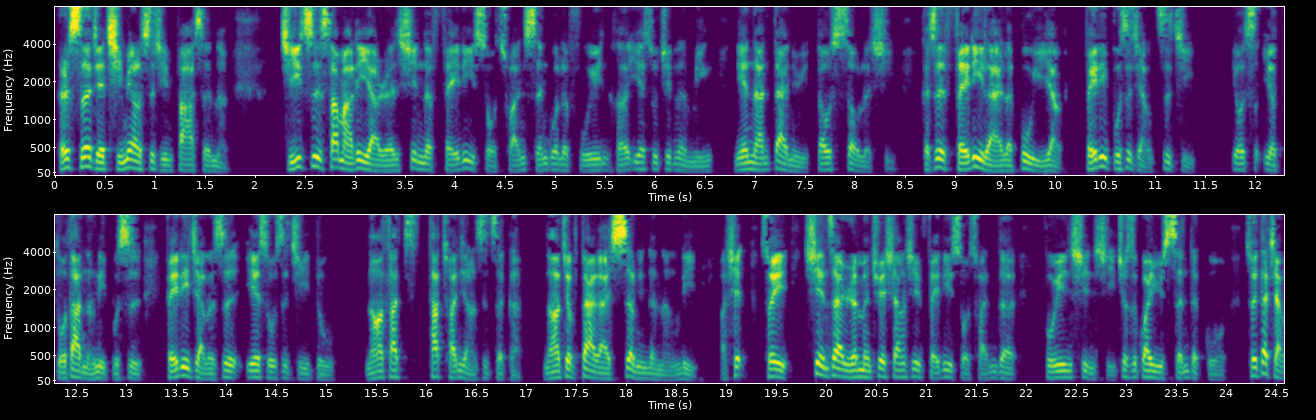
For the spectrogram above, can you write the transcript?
可是十二节奇妙的事情发生了。极致撒玛利亚人信了腓力所传神国的福音和耶稣基督的名，连男带女都受了洗。可是腓力来了不一样，腓力不是讲自己有是有多大能力，不是，腓力讲的是耶稣是基督，然后他他传讲的是这个，然后就带来圣灵的能力啊。现所以现在人们却相信腓力所传的福音信息，就是关于神的国。所以在讲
